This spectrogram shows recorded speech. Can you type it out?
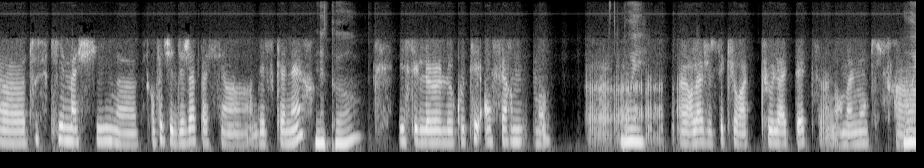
Euh, tout ce qui est machine, euh, parce qu'en fait, j'ai déjà passé un, des scanners, D'accord. et c'est le, le côté enfermement. Oui. Alors là, je sais qu'il y aura que la tête normalement qui sera. Oui.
